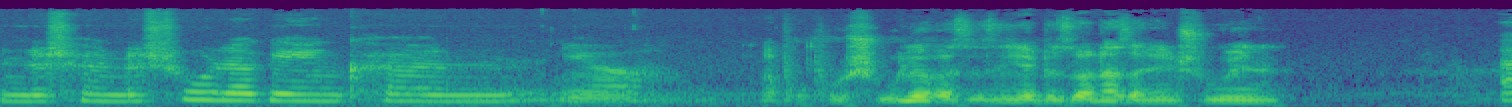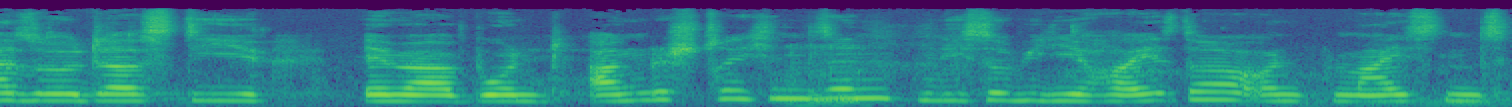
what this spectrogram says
in eine schöne Schule gehen können, ja. Apropos Schule, was ist denn hier besonders an den Schulen? Also, dass die immer bunt angestrichen sind, nicht so wie die Häuser und meistens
